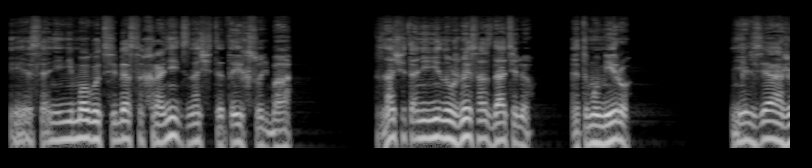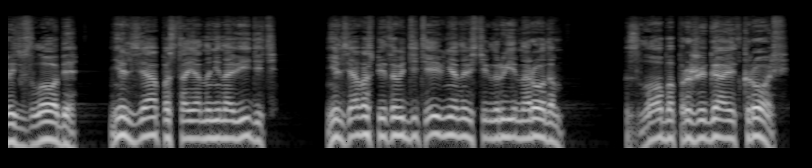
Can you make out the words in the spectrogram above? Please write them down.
И если они не могут себя сохранить, значит, это их судьба. Значит, они не нужны Создателю, этому миру. Нельзя жить в злобе, нельзя постоянно ненавидеть, нельзя воспитывать детей в ненависти к другим народам. Злоба прожигает кровь.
